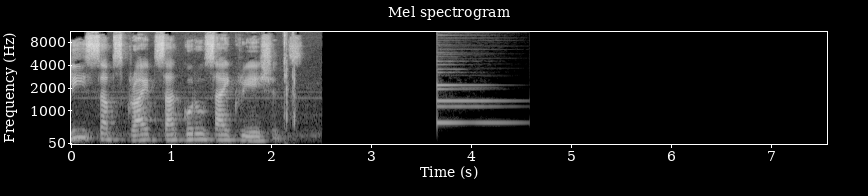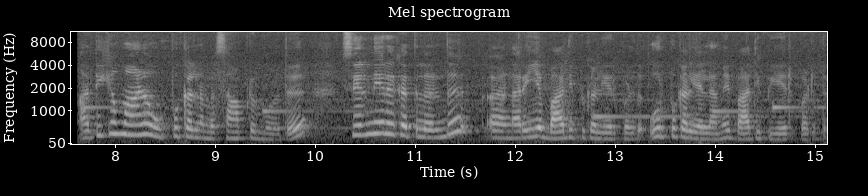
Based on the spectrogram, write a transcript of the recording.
Please subscribe Sadhguru Sai Creations. அதிகமான உப்புக்கள் நம்ம சாப்பிடும்போது சிறுநீரகத்திலிருந்து நிறைய பாதிப்புகள் ஏற்படுது. உறுப்புகள் எல்லாமே பாதிப்பு ஏற்படுது.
